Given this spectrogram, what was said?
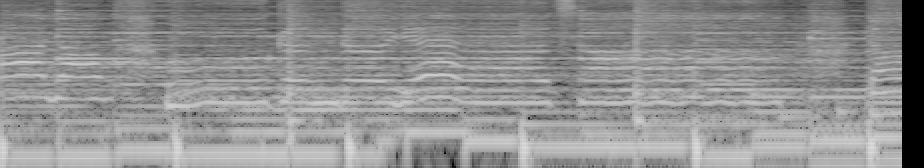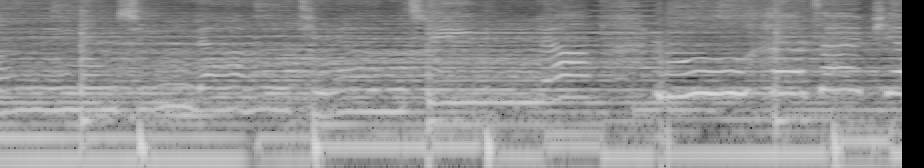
啊摇，无根的野草。当梦醒了，天晴了，如何再飘？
